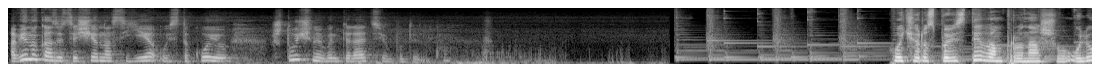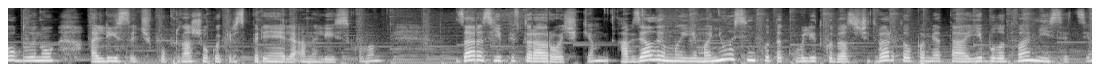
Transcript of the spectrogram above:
а він, оказується, ще в нас є ось такою штучною вентиляцією будинку. Хочу розповісти вам про нашу улюблену Алісочку, про нашого кокерспаніеля англійського. Зараз їй півтора рочки, а взяли ми її манюсіньку, таку влітку 24-го, пам'ятаю, їй було два місяці.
